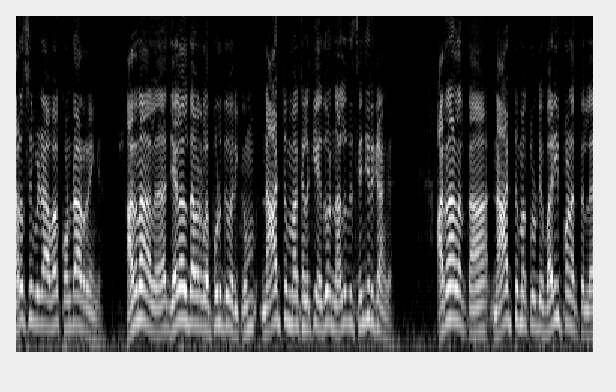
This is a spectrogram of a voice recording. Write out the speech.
அரசு விழாவாக கொண்டாடுறீங்க. அதனால் ஜெயலலிதா அவர்களை பொறுத்த வரைக்கும் நாட்டு மக்களுக்கு ஏதோ நல்லது செஞ்சுருக்காங்க. அதனால தான் நாட்டு மக்களுடைய வரி பணத்தில்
